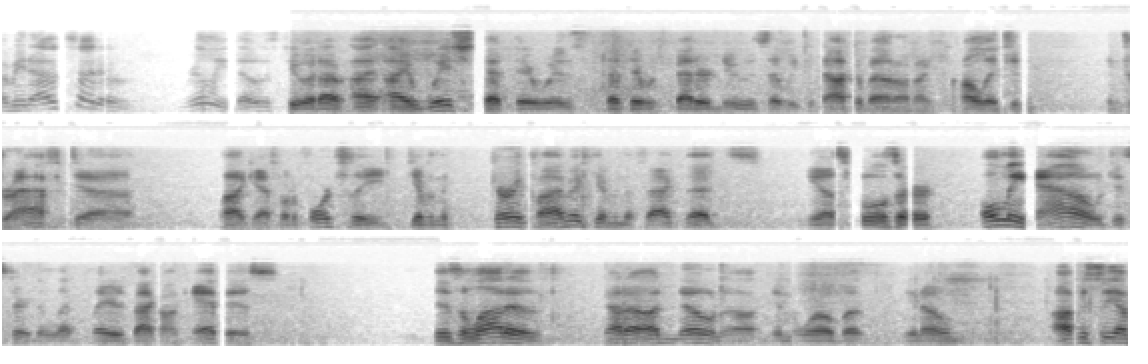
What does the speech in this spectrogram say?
I mean, outside of really those two, and I, I, I wish that there was that there was better news that we could talk about on a college and, and draft uh, podcast. But unfortunately, given the current climate, given the fact that you know schools are only now just starting to let players back on campus, there's a lot of not of unknown uh, in the world. But you know, obviously, I'm,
